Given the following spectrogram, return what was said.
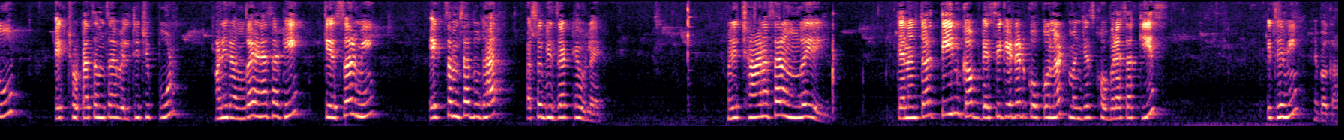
तूप एक छोटा चमचा वेलचीची पूड आणि रंग येण्यासाठी केसर मी एक चमचा दुधात असं भिजत ठेवलंय. म्हणजे छान असा रंग येईल. त्यानंतर तीन कप डेसिकेटेड कोकोनट म्हणजेच खोबऱ्याचा किस. इथे मी हे बघा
